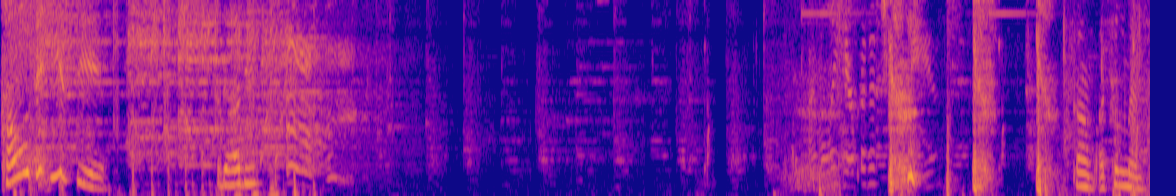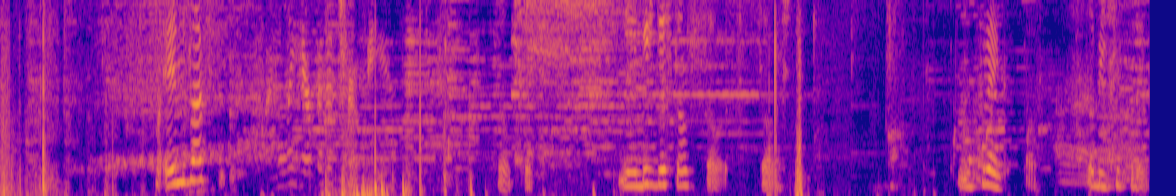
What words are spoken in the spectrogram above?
Kaos hediyesi. Hadi hadi. Tamam açalım Ems açtık. Tamam seç. Yani bir destansı savaş. savaş. Frank. Tabii ki Frank.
